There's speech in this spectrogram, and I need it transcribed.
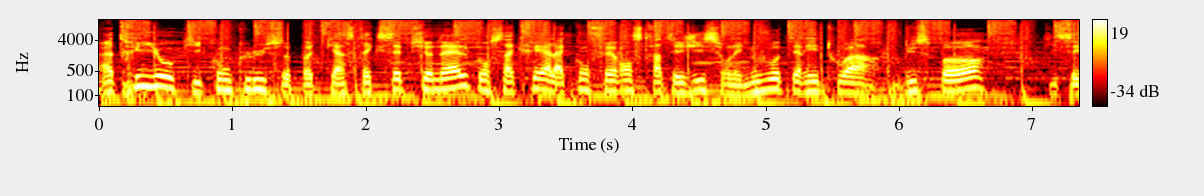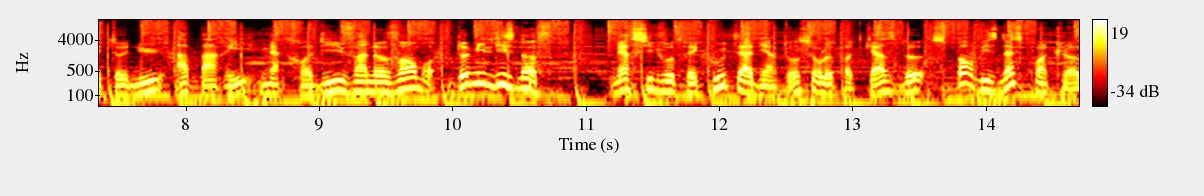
Un trio qui conclut ce podcast exceptionnel consacré à la conférence stratégie sur les nouveaux territoires du sport qui s'est tenu à Paris mercredi 20 novembre 2019. Merci de votre écoute et à bientôt sur le podcast de sportbusiness.club.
